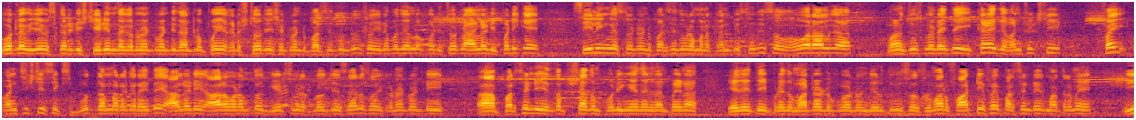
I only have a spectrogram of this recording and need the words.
కోట్ల విజయభాస్కర్ రెడ్డి స్టేడియం దగ్గర ఉన్నటువంటి దాంట్లో పోయి అక్కడ స్టోర్ చేసేటువంటి పరిస్థితి ఉంటుంది. సో ఈ నేపథ్యంలో కొన్ని చోట్ల ఆల్రెడీ ఇప్పటికే సీలింగ్ వేస్తున్నటువంటి పరిస్థితి కూడా మనకు కనిపిస్తుంది. సో ఓవరాల్గా మనం చూసుకున్నట్టయితే ఇక్కడైతే one sixty five one sixty six booth number దగ్గర అయితే ఆల్రెడీ ఆరవడంతో గేట్స్ కూడా క్లోజ్ చేశారు. సో ఇక్కడ ఉన్నటువంటి పర్సెంటేజ్ ఎంత శాతం పోలింగ్ అయిందని దానిపైన ఏదైతే ఇప్పుడైతే మాట్లాడుకోవడం జరుగుతుంది సో సుమారు ఫార్టీ ఫైవ్ పర్సెంటేజ్ మాత్రమే ఈ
